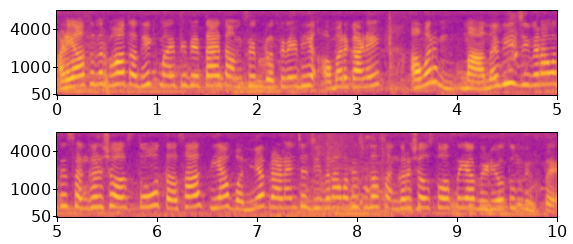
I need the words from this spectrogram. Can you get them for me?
आणि या संदर्भात अधिक माहिती देत आहेत आमचे प्रतिनिधी अमर काणे अमर मानवी जीवनामध्ये संघर्ष असतो तसाच या वन्य प्राण्यांच्या जीवनामध्ये सुद्धा संघर्ष असतो असं या व्हिडिओतून दिसतंय.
